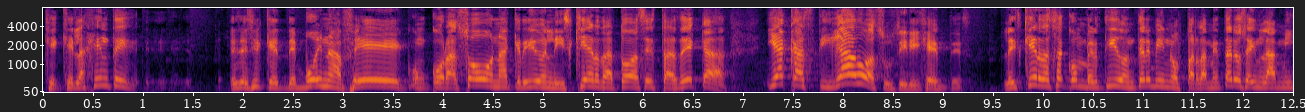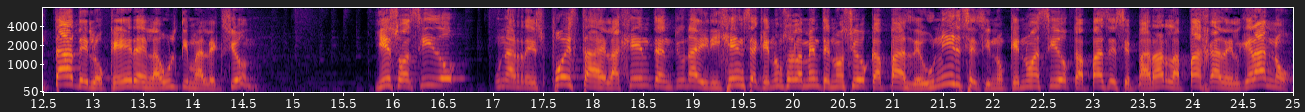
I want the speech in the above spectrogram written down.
que, que la gente, es decir, que de buena fe, con corazón, ha creído en la izquierda todas estas décadas y ha castigado a sus dirigentes. La izquierda se ha convertido en términos parlamentarios en la mitad de lo que era en la última elección. Y eso ha sido una respuesta de la gente ante una dirigencia que no solamente no ha sido capaz de unirse, sino que no ha sido capaz de separar la paja del grano,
